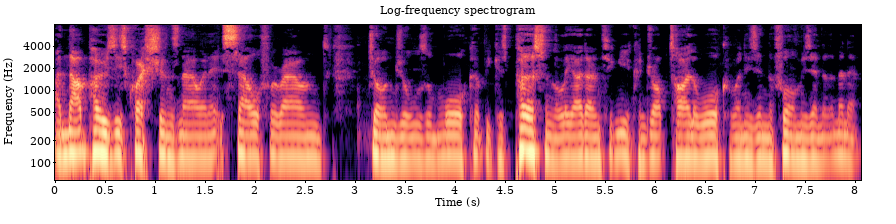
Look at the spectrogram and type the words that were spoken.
and that poses questions now in itself around John Jules and Walker, because personally, I don't think you can drop Tyler Walker when he's in the form he's in at the minute.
